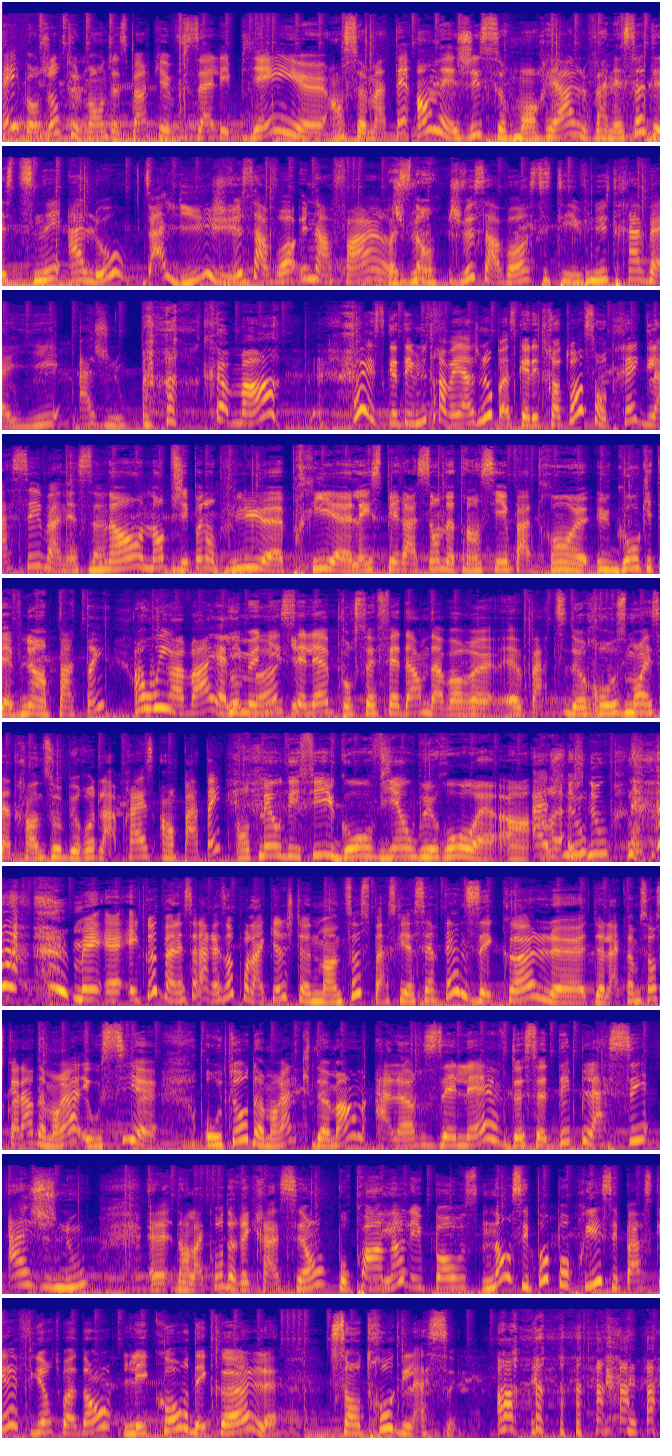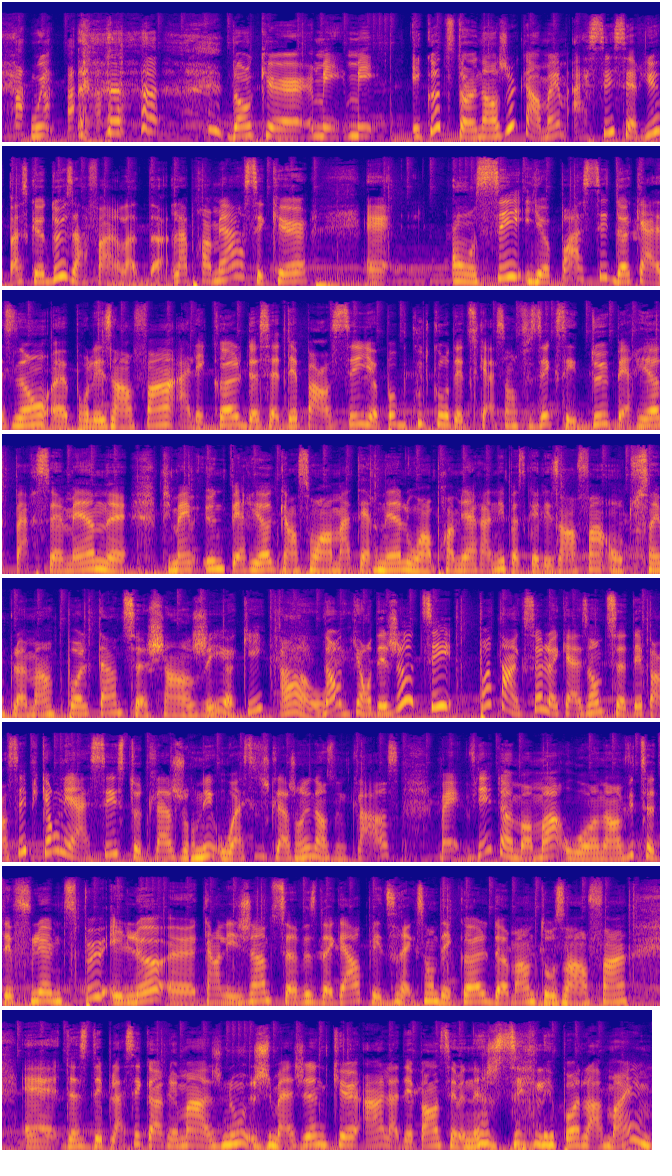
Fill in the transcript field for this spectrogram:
Hey, bonjour tout le monde. J'espère que vous allez bien euh, en ce matin enneigé sur Montréal. Vanessa Destinée, allô? Salut! Je veux savoir une affaire. Je veux, je veux savoir si t'es venu travailler à genoux. Comment? oui, est-ce que t'es venu travailler à genoux? Parce que les trottoirs sont très glacés, Vanessa. Non, non, puis j'ai pas non plus euh, pris euh, l'inspiration de notre ancien patron euh, Hugo qui était venu en patin Ah au oui, travail à Hugo. Meunier célèbre pour ce fait d'armes d'avoir parti de Rosemont et s'être rendu au bureau de la presse en patin. On te met au défi, Hugo, viens au bureau en, À en- genoux. Mais écoute, Vanessa, la raison pour laquelle je te demande ça, c'est parce qu'il y a certaines écoles de la Commission scolaire de Montréal et aussi autour de Montréal qui demandent à leurs élèves de se déplacer à genoux dans la cour de récréation Pour pendant les pauses. Non, c'est pas pour prier, c'est parce que, figure-toi donc, les cours d'école sont trop glacés. oui. Donc, euh, mais, mais écoute, c'est un enjeu quand même assez sérieux parce que deux affaires là-dedans. La première, c'est que euh, on sait, il n'y a pas assez d'occasions euh, pour les enfants à l'école de se dépenser. Il n'y a pas beaucoup de cours d'éducation physique. C'est deux périodes par semaine, euh, puis même une période quand ils sont en maternelle ou en première année parce que les enfants ont tout simplement pas le temps de se changer, OK? Ah ouais. Donc, ils ont déjà, tu sais, pas tant que ça l'occasion de se dépenser. Puis quand on est assise toute la journée ou assis toute la journée dans une classe, ben vient un moment où on a envie de se défouler un petit peu. Et là, euh, quand les gens du service de garde puis les directions d'école demandent aux enfants euh, de se déplacer carrément à genoux, j'imagine que hein, la dépense énergétique n'est pas la même.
